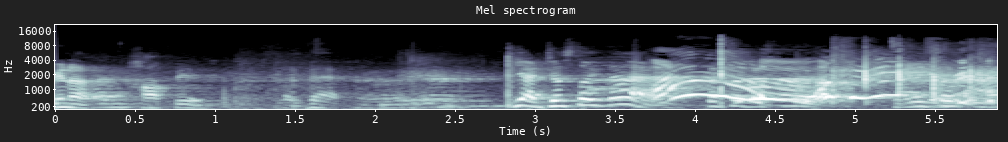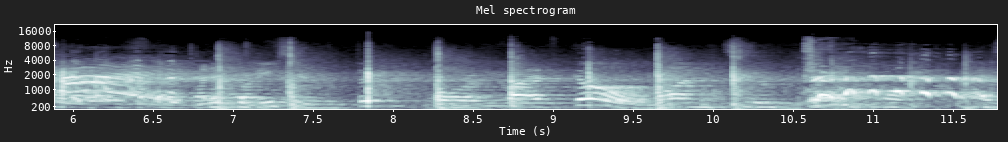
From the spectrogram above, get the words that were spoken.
gonna hop in like that. Yeah, just like that. Oh, okay. That is, the, that is the basic. Three, four, five, go. One, two, three, four, five,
